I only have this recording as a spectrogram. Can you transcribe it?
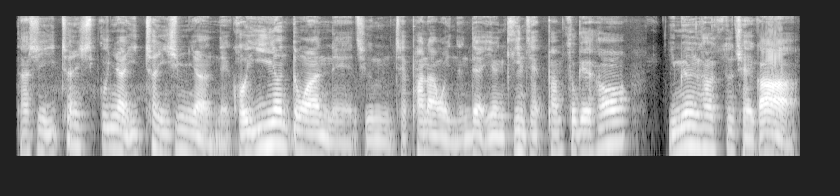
다시 2019년, 2020년 네, 거의 2년 동안 네, 지금 재판하고 있는데 이런 긴 재판 속에서 이면 선수 제가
